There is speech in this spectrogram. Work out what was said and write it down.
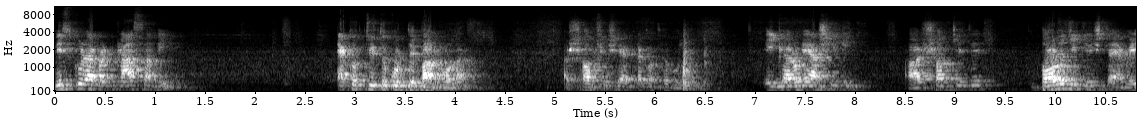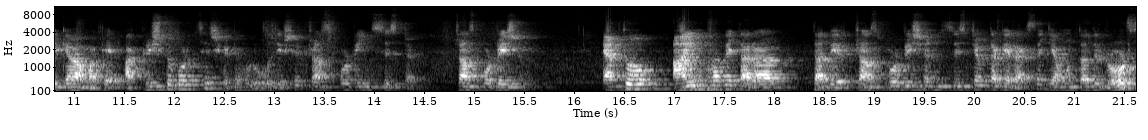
মিস করে আবার ক্লাস আমি একত্রিত করতে পারব না। আর সবশেষে একটা কথা বলি। এই কারণে আসিনি। আর সবচেয়ে বড় যে জিনিসটা আমেরিকা আমাকে আকৃষ্ট করেছে, সেটা হলো ও দেশের ট্রান্সপোর্টিং সিস্টেম ট্রান্সপোর্টেশন এত আইনভাবে তারা তাদের ট্রান্সপোর্টেশন সিস্টেমটাকে রাখছে, যেমন তাদের রোডস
